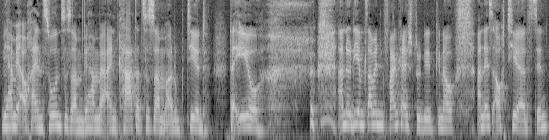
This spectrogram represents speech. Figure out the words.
Wir haben ja auch einen Sohn zusammen. Wir haben ja einen Kater zusammen adoptiert. Der Eo. Anne und die haben zusammen in Frankreich studiert, genau. Anne ist auch Tierärztin.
